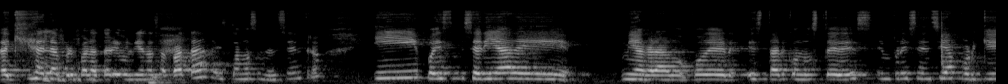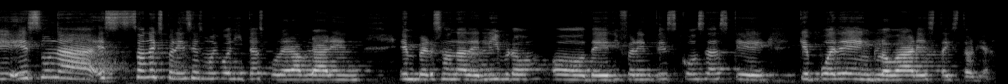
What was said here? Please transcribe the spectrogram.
aquí a la preparatoria Juliana Zapata, estamos en el centro, y pues sería de mi agrado poder estar con ustedes en presencia porque es una, es, son experiencias muy bonitas poder hablar en, en persona del libro o de diferentes cosas que, que puede englobar esta historia.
